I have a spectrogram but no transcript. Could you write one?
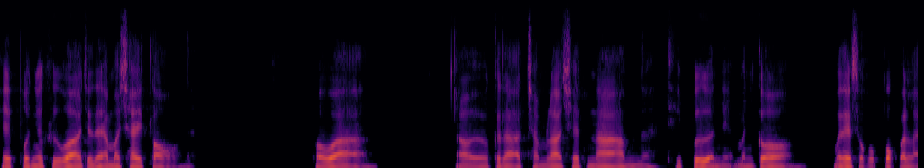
เหตุผลก็คือว่าจะได้เอามาใช้ต่อนะเพราะว่าเอากระดาษชำระเช็ดน้ำนะที่เปื้อนเนี่ยมันก็ไม่ได้สกปรกอะไร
